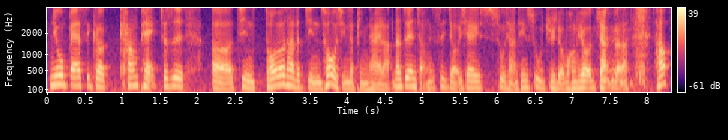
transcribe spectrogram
New Basic Compact，就是呃紧 Toyota 的紧凑型的平台啦。那这边讲的是有一些数想听数据的网友讲的啦。好，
